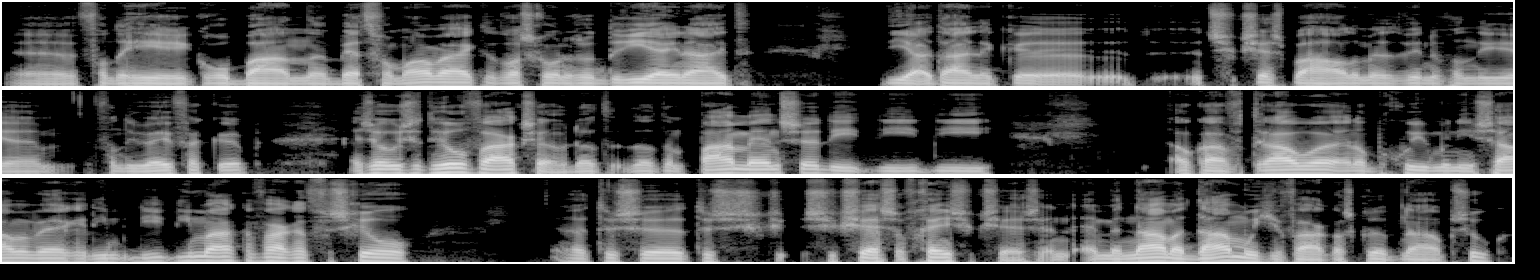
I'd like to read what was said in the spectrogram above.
uh, van de Herik, Robbaan, uh, Bert van Marwijk. Dat was gewoon zo'n drie-eenheid die uiteindelijk uh, het succes behaalde met het winnen van die, van die UEFA Cup. En zo is het heel vaak zo. Dat, dat een paar mensen die, die, die elkaar vertrouwen en op een goede manier samenwerken, die, die, die maken vaak het verschil tussen, tussen succes of geen succes. En, en met name daar moet je vaak als club naar op zoek.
